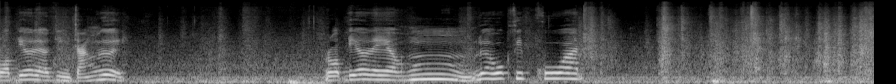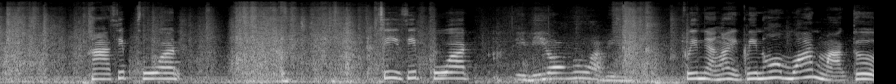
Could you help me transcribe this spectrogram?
รอบเดียวแล้วจริงจังเลย รอบเดียวแล้ว อืมเลือกหกสิบขวดห้าสิบขวด สี่สิบขวดสีบีร้องรั่วบีกลิ่นย่างไงกลิ่นหอมหว่านหมากเธอ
